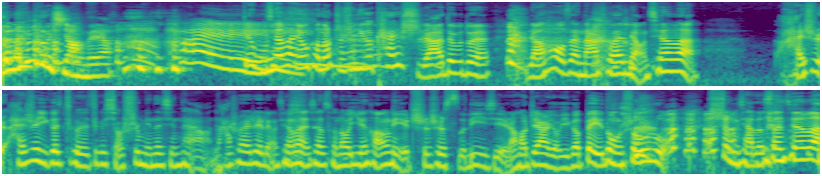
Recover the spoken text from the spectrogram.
原来是这么想的呀！嗨，这五千万有可能只是一个开始啊，对不对？然后再拿出来两千万。还是还是一个这个这个小市民的心态啊，拿出来这两千万先存到银行里吃吃死利息，然后这样有一个被动收入，剩下的三千万，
